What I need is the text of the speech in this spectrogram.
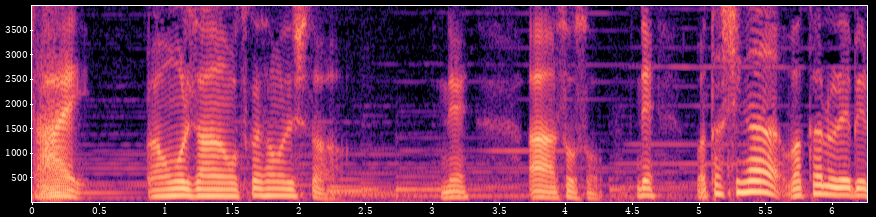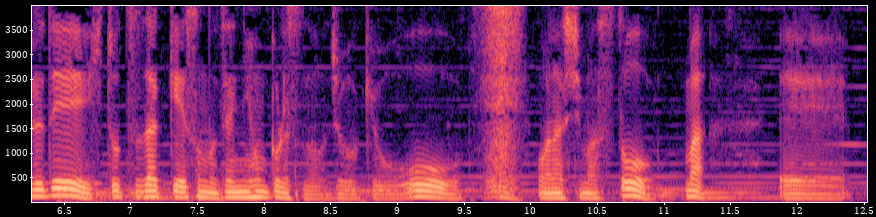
はい。大森さん、お疲れ様でした。ね。ああ、そうそう。で、私が分かるレベルで一つだけその全日本プロレスの状況をお話しますと、まあ、えー、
